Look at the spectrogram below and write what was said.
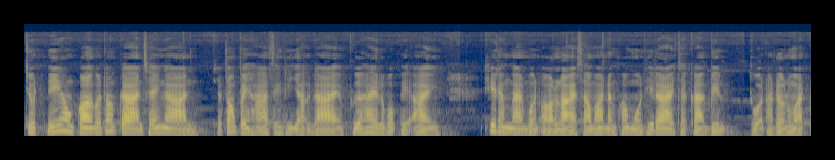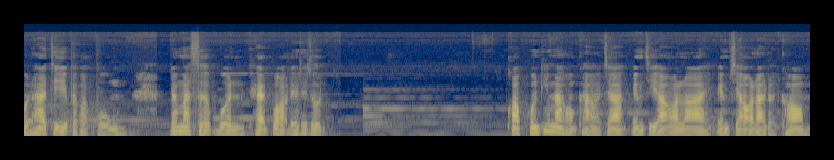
จุดนี้องค์กรก็ต้องการใช้งานจะต้องไปหาสิ่งที่อยากได้ เพื่อให้ระบบ AI ที่ทำงานบนออนไลน์สามารถนำข้อมูลที่ได้จากการบินตรวจอัตโนมัติบน 5G ไปปรับปรุง และมาเสิร์ฟบนแคดบอร์ดได้ที่สุด ขอบคุณที่มาของข่าวจาก MGR ออนไลน์ mgronline.com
